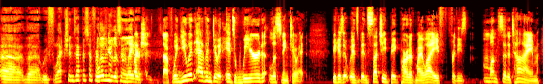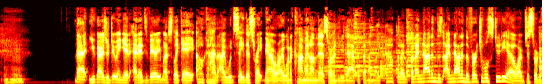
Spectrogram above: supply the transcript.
uh, the reflections episode? For those of you listening later, stuff. When you and Evan do it, it's weird listening to it because it, it's been such a big part of my life for these months at a time. Mm-hmm. that you guys are doing it and it's very much like a oh god i would say this right now or i want to comment on this or i'm going to do that but then i'm like oh but i'm but i'm not in this i'm not in the virtual studio i'm just sort of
